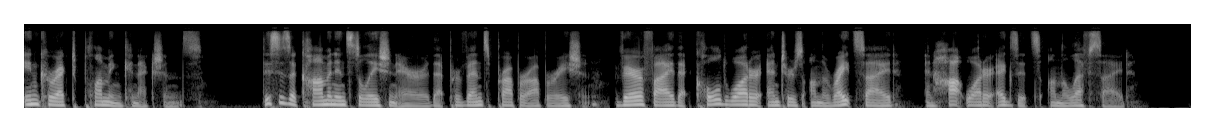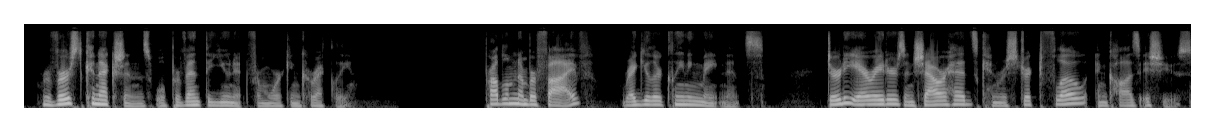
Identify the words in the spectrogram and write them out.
incorrect plumbing connections. This is a common installation error that prevents proper operation. Verify that cold water enters on the right side and hot water exits on the left side. Reversed connections will prevent the unit from working correctly. Problem number five regular cleaning maintenance. Dirty aerators and shower heads can restrict flow and cause issues.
